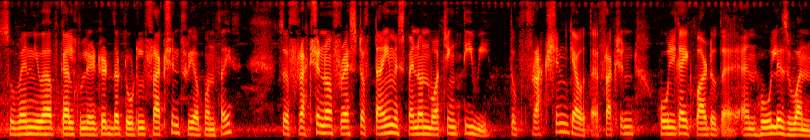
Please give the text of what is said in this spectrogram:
so when you have calculated the total fraction 3 upon 5, so fraction of rest of time is spent on watching TV. तो फ्रैक्शन क्या होता है फ्रैक्शन होल का एक पार्ट होता है एंड होल इज़ वन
